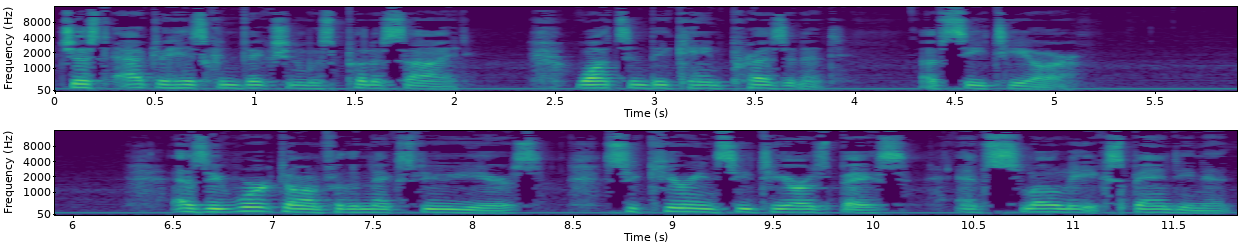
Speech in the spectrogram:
just after his conviction was put aside, Watson became president of CTR. As he worked on for the next few years, securing CTR's base and slowly expanding it,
